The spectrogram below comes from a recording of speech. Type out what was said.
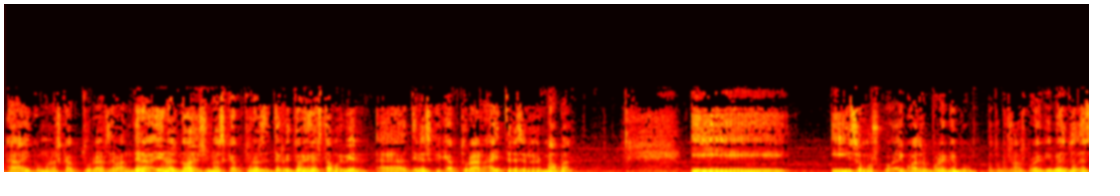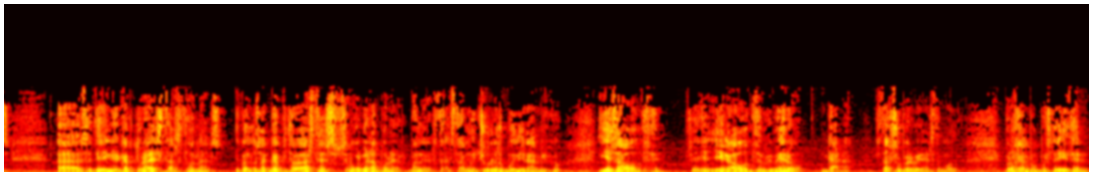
hay como unas capturas de bandera. Hay unas, no, es unas capturas de territorio que está muy bien. Ah, tienes que capturar, hay tres en el mapa y, y somos hay cuatro por equipo, cuatro personas por equipo, entonces ah, se tienen que capturar estas zonas y cuando se han capturado las tres se vuelven a poner, ¿vale? Está, está muy chulo, es muy dinámico. Y es a 11. O sea, quien llega a 11 primero, gana. Está súper bien este modo. Por ejemplo, pues te dicen,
